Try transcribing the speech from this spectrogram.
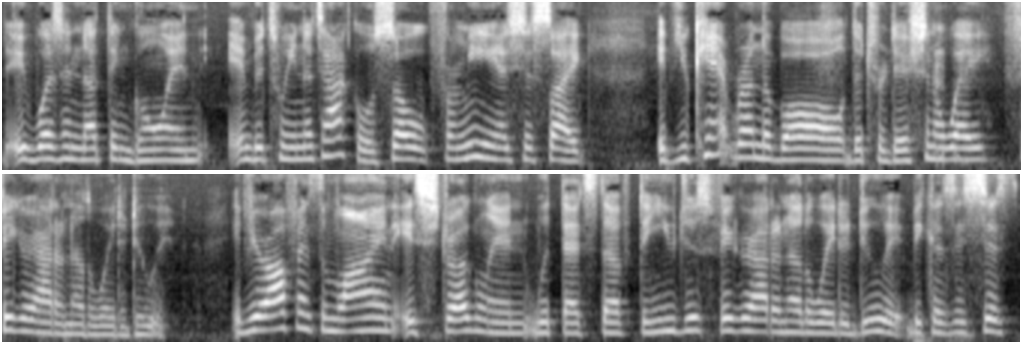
it wasn't nothing going in between the tackles. So for me, it's just like if you can't run the ball the traditional way, figure out another way to do it. If your offensive line is struggling with that stuff, then you just figure out another way to do it because it's just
